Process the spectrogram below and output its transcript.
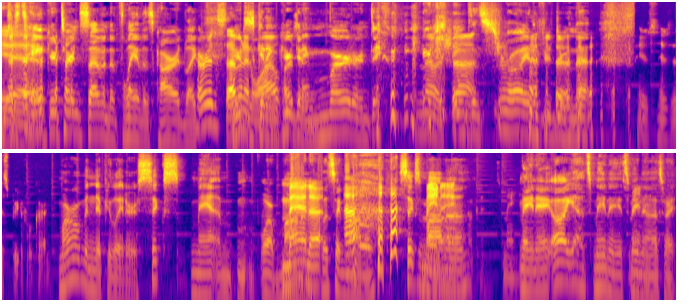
you just take your turn seven to play this card? Like, Turn seven you're just and getting, wild you're Hearthstone? getting murdered, dude. No you're getting shot. destroyed if you're doing that. here's, here's this beautiful card. Marrow Manipulator, six man, or mana. Mana. Let's say mana. Six Mana. mana. Okay. Mayne. Oh yeah, it's Mayne. It's Mayne. That's right.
